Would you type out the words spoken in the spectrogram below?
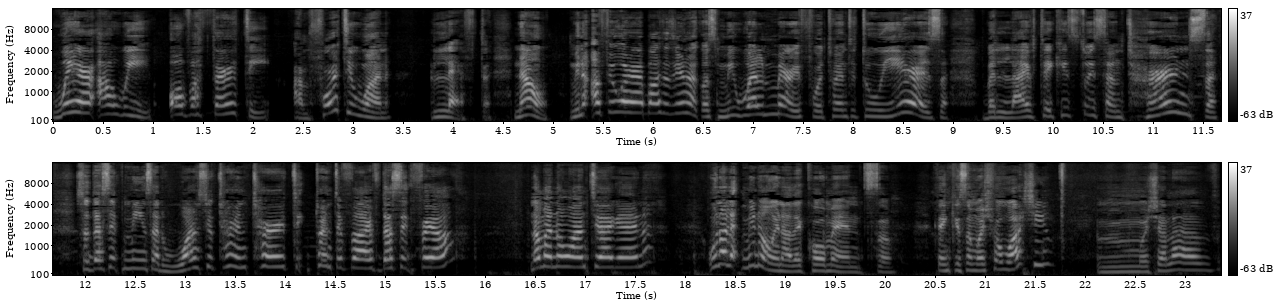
Where are we over 30? I'm 41 left. Now, me not have to worry about it, you know, because me well married for 22 years. But life takes its twists and turns. So does it mean that once you turn 30, 25, does it fair? No man no want you again? Wanna let me know in the comments. Thank you so much for watching. Much love.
